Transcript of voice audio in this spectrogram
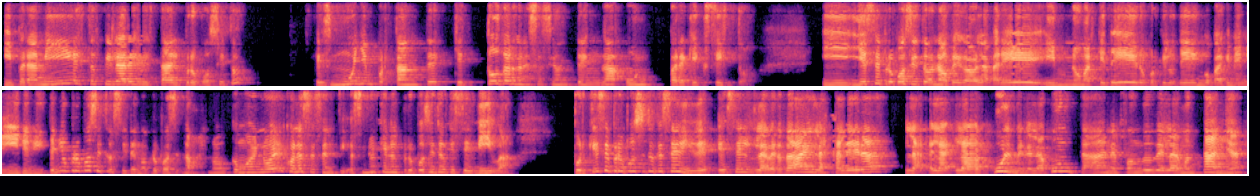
Y para mí estos pilares está el propósito. Es muy importante que toda organización tenga un para qué existo. Y, ese propósito no pegado en la pared y no marquetero porque lo tengo para que me miren. Y tenía un propósito, sí tengo propósito. No, no, como no es con ese sentido, sino que en el propósito que se viva. Porque ese propósito que se vive es el, la verdad, es la escalera, la, la, la culmen, en la punta, en el fondo de la montaña,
